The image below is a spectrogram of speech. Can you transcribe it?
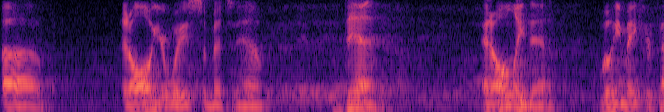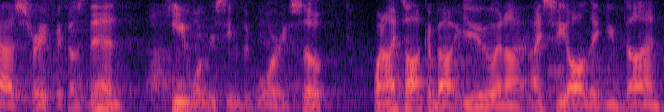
Uh, in all your ways, submit to Him. Then, and only then, will He make your path straight because then He will receive the glory. So, when I talk about you and I, I see all that you've done,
